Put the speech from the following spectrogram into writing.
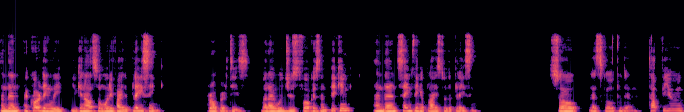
And then accordingly, you can also modify the placing properties. But I would just focus on picking and then same thing applies to the placing. So let's go to the top view,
